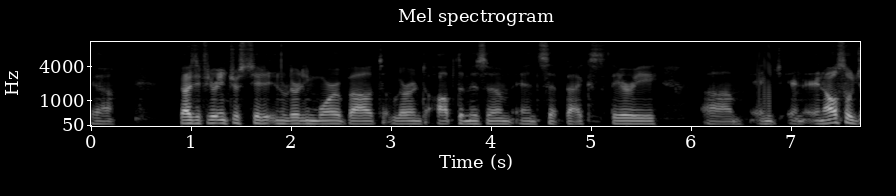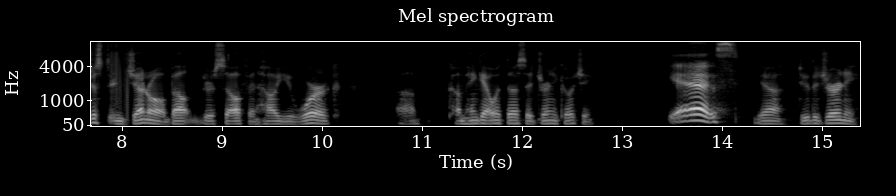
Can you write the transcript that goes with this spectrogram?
Yeah. Guys, if you're interested in learning more about learned optimism and setbacks theory, um, and, and, and also just in general about yourself and how you work, um, come hang out with us at Journey Coaching. Yes, Yeah. Do the journey.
